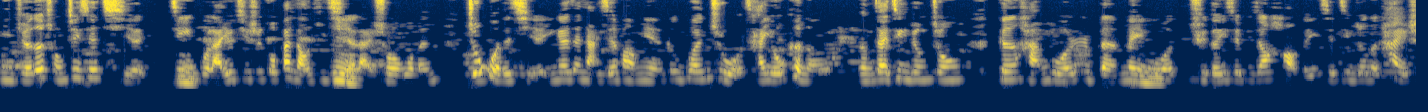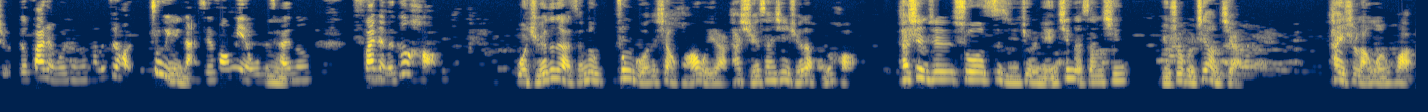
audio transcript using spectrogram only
你觉得从这些企业经营过来，尤其是做半导体企业嗯来说，我们中国的企业应该在哪些方面更关注，才有可能能在竞争中跟韩国、日本、美嗯国取得一些比较好的一些竞争的态势？的发展过程中，他们最好注意嗯哪些方面，我们才能发展的更好？我觉得呢，咱们中国的像华为啊，他学三星学得很好，他甚至说自己就是年轻的三星，有时候会这样讲。他也是狼文化，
